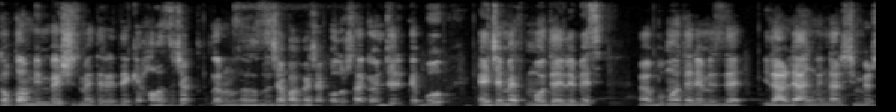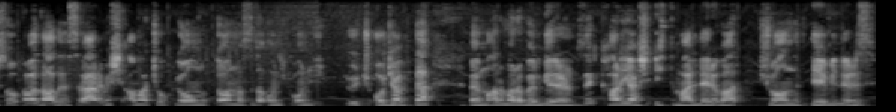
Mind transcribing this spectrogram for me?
toplam 1500 metredeki hava sıcaklıklarımıza hızlıca bakacak olursak öncelikle bu ECMF modelimiz. E, Bu modelimizde ilerleyen günler için bir soğuk hava dalgası vermiş ama çok yoğunlukta olmasa da 12-13 Ocak'ta e, Marmara bölgelerimizde kar yağışı ihtimalleri var. Şu anlık diyebiliriz.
